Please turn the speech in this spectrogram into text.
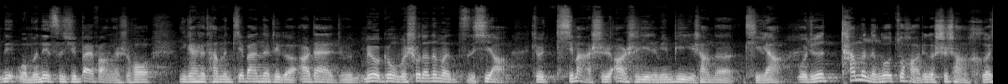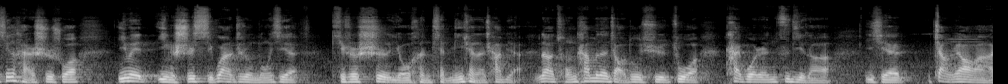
那我们那次去拜访的时候，应该是他们接班的这个二代就没有跟我们说的那么仔细啊，就起码是二十亿人民币以上的体量。我觉得他们能够做好这个市场，核心还是说，因为饮食习惯这种东西。其实是有很明显的差别。那从他们的角度去做泰国人自己的一些酱料啊、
